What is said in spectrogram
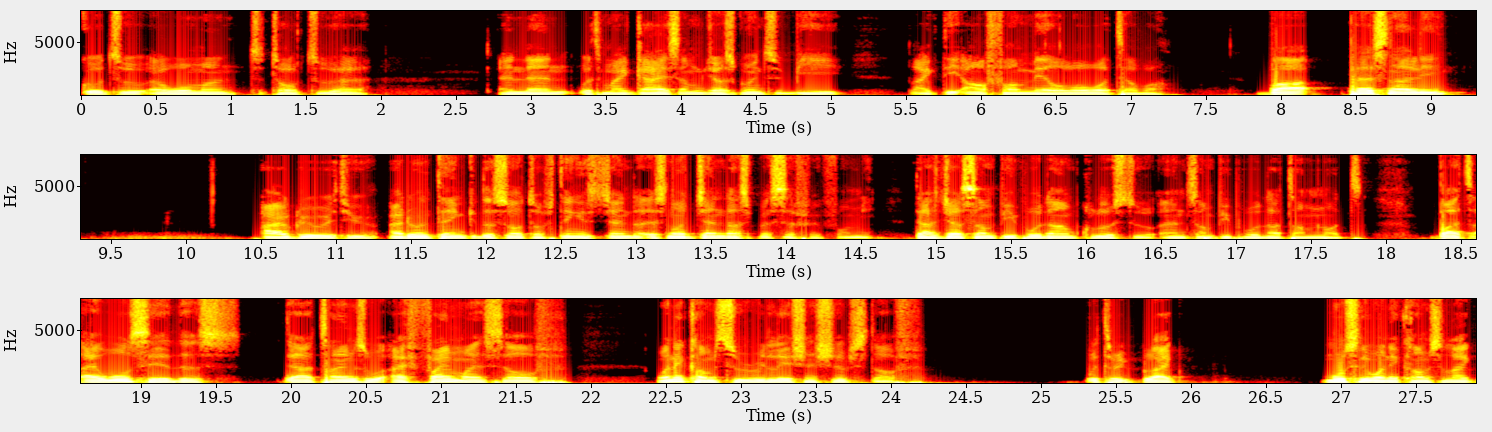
go to a woman to talk to her. And then with my guys, I'm just going to be like the alpha male or whatever. But personally, I agree with you. I don't think the sort of thing is gender. It's not gender specific for me. There's just some people that I'm close to and some people that I'm not. But I will say this: there are times where I find myself, when it comes to relationship stuff, with like, mostly when it comes to like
